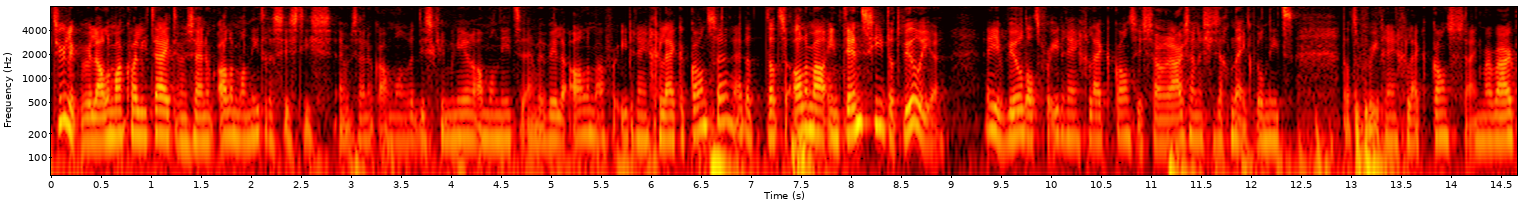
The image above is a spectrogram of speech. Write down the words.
tuurlijk, we willen allemaal kwaliteit. En we zijn ook allemaal niet racistisch. En we zijn ook allemaal, we discrimineren allemaal niet. En we willen allemaal voor iedereen gelijke kansen. Hè, dat, dat is allemaal intentie, dat wil je. Je wil dat voor iedereen gelijke kansen is. Zou raar zijn als je zegt, nee, ik wil niet dat er voor iedereen gelijke kansen zijn. Maar waar,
